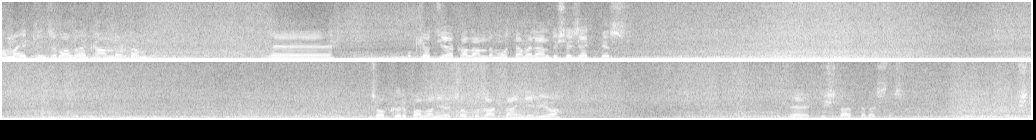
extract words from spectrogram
Ama ikinci balığı kandırdım. Ee, bu kötü yakalandı. Muhtemelen düşecektir. Çok hırpalanıyor. Çok uzaktan geliyor. Evet düştü arkadaşlar. Düştü.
